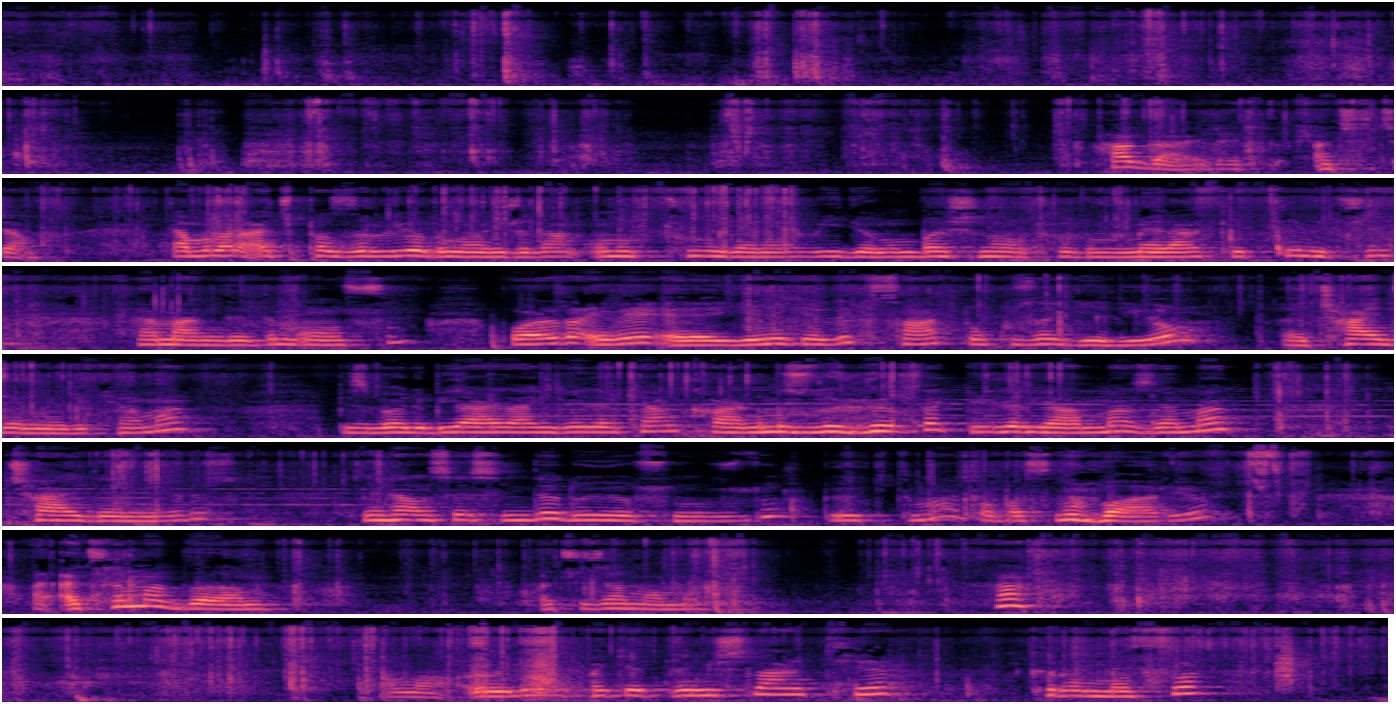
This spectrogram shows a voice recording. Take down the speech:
Ha gayret açacağım. Ya bunları açıp hazırlıyordum önceden. Unuttum gene videonun başına oturdum merak ettiğim için hemen dedim olsun. Bu arada eve e, yeni geldik saat 9'a geliyor. E, çay demledik hemen. Biz böyle bir yerden gelirken karnımız duyuyorsak gelir gelmez hemen çay demliyoruz. Nilhan sesini de duyuyorsunuzdur. Büyük ihtimal babasına bağırıyor. Ay açamadım. Açacağım ama. Hah. Allah öyle paketlemişler ki kırılması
